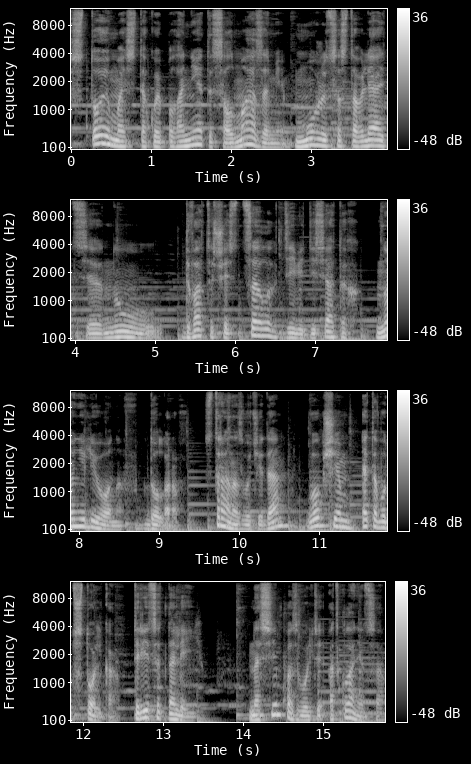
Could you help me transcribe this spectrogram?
стоимость такой планеты с алмазами может составлять, э, ну, 26,9 нониллионов долларов. Странно звучит, да? В общем, это вот столько. 30 налей. На сим позвольте откланяться.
